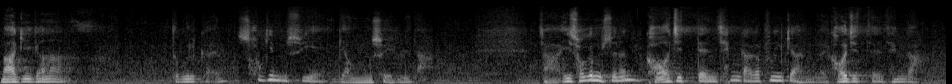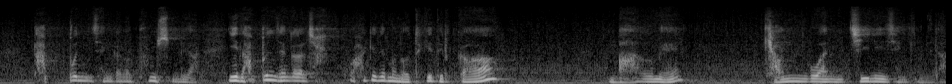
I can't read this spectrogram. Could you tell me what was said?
마귀가 누구일까요? 속임수의 명수입니다. 자, 이 속임수는 거짓된 생각을 품게 하는 거예요. 거짓된 생각, 나쁜 생각을 품습니다. 이 나쁜 생각을 자꾸 하게 되면 어떻게 될까? 마음에 견고한 진이 생깁니다.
